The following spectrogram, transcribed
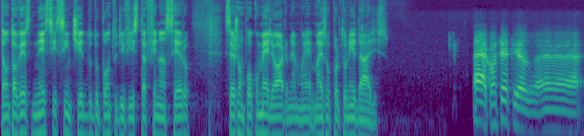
Então, talvez nesse sentido, do ponto de vista financeiro, seja um pouco melhor, né? Mais oportunidades. É, com certeza. É,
